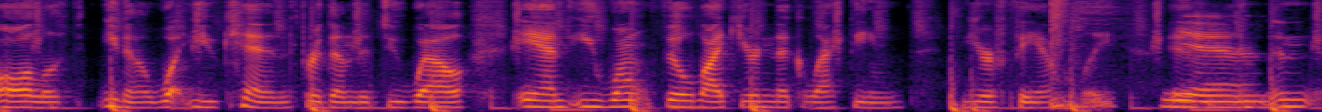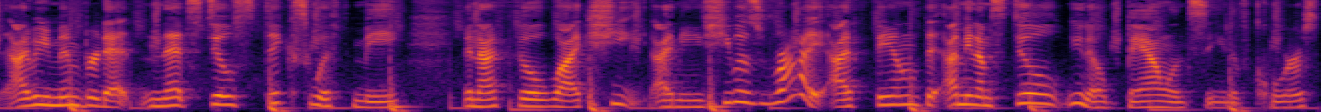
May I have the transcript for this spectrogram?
all of you know what you can for them to do well. And you won't feel like you're neglecting your family. Yeah. and, and, and, i remember that and that still sticks with me. And i feel like she i mean she was right. I found that i mean i'm still you know balancing of course.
